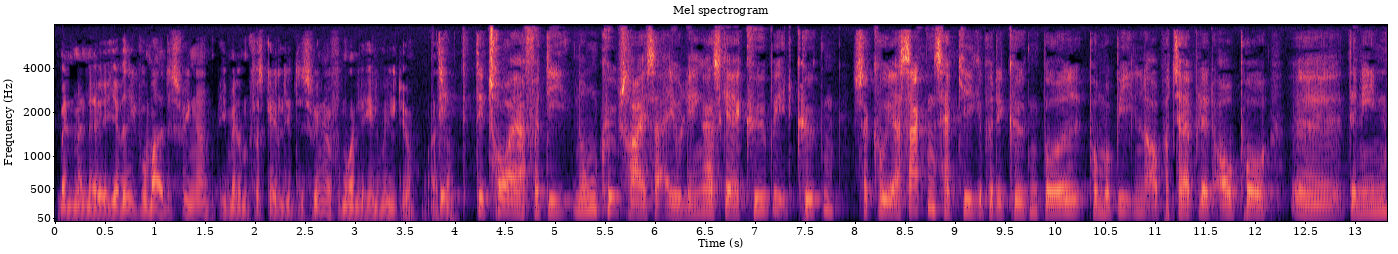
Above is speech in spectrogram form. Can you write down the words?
Men, men øh, jeg ved ikke, hvor meget det svinger imellem forskellige. Det svinger formodentlig helt vildt jo. Altså. Det, det tror jeg, fordi nogle købsrejser er jo længere. Skal jeg købe et køkken, så kunne jeg sagtens have kigget på det køkken, både på mobilen og på tablet og på øh, den ene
